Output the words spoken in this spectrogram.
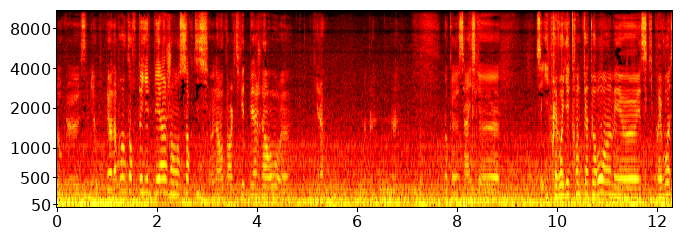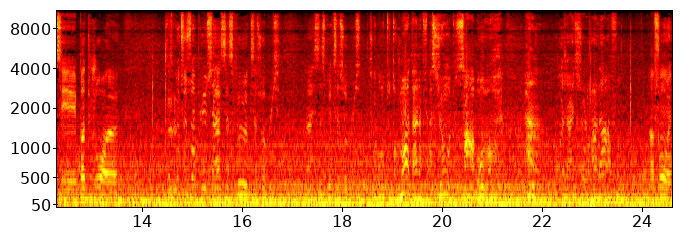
Donc euh, c'est bien. Et on n'a pas encore payé le péage en sortie. On a encore le ticket de péage là en haut euh, qui est là. Donc euh, ça risque. euh, il prévoyait 34 euros, hein, mais euh, ce qu'il prévoit, c'est pas toujours. Ça se peut que ce soit plus, hein ça se peut que ça soit plus. Ouais, ça se peut que ça soit plus. Parce que bon, tout augmente, hein, l'inflation, tout ça, bon, bon. Hein, moi j'arrive sur le radar à fond. À fond, ouais.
